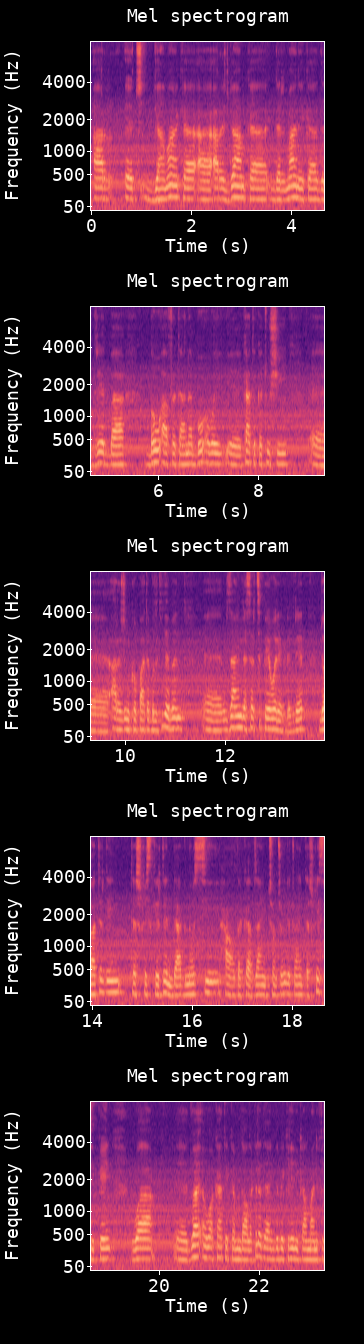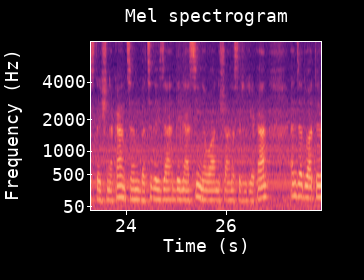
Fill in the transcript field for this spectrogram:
ئاڕ ئێچ گاما کە، RHGAM، کە دەرمانێکە دەدرێت بە بەو ئافرەتانە بۆ ئەوەی کاتێک کە توشی RHD Incompatibility دەبن بزانین لەسەر چ پێوەرێک دەدرێت دواتر دێین تەشخیس کردن داگنۆسی حاڵتەکە بزانین چۆن چۆنی دەتوانین تەشخیسی بکەین و دوای ئەوە کاتێک کە منداڵەکە لە دایک دەبێت کلینیکال مانیفستەیشنەکان چن بە چ دەیناسینەوە نیشانە سەرریەکان ئەنجا دواتر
